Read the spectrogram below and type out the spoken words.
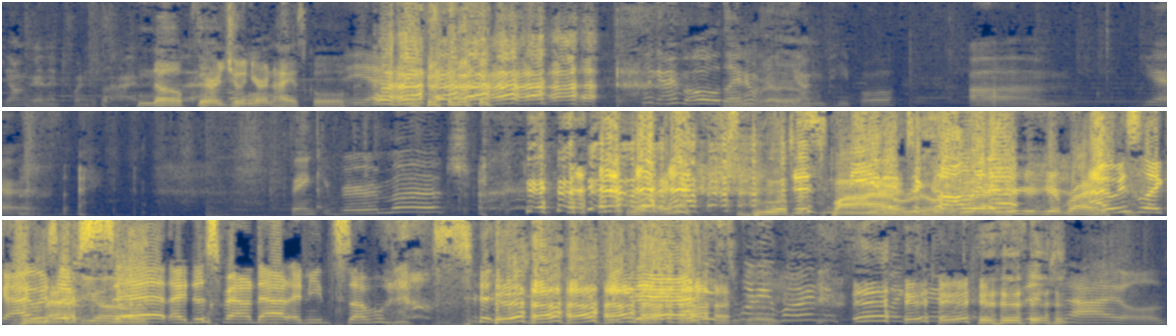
younger than 25. Nope, But they're a I'm junior in high school. yeah. It's like, I'm old. I don't know young people. Um, yeah. Thank you very much. Just blew up Just the spot. needed to Really? call yeah, it out. You're, you're right. I was like, I was Mad young. upset. I just found out I need someone else to be Yeah, there. he's 21. It's like, damn it. He's a child.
